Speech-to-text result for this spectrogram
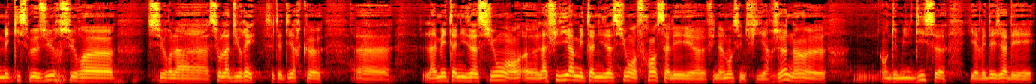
mais qui se mesure sur sur la sur la durée. C'est-à-dire que euh, la filière méthanisation en France, elle est euh, finalement c'est une filière jeune. Hein, euh, en 2010, il y avait déjà des,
